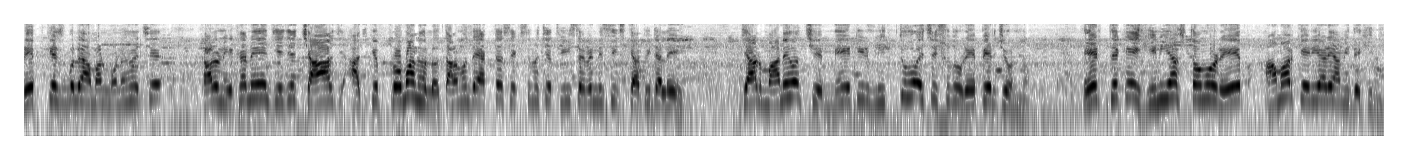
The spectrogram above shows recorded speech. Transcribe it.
রেপ কেস বলে আমার মনে হয়েছে। কারণ এখানে যে যে চার্জ আজকে প্রমাণ হলো, তার মধ্যে একটা সেকশন হচ্ছে three seventy six capital A যার মানে হচ্ছে মেয়েটির মৃত্যু হয়েছে শুধু রেপের জন্য। এর থেকে হিনিয়াসতম রেপ আমার কেরিয়ারে আমি দেখিনি।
